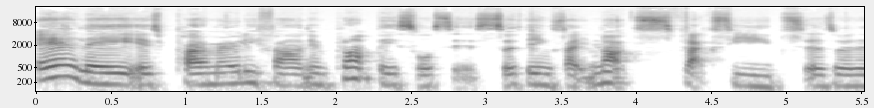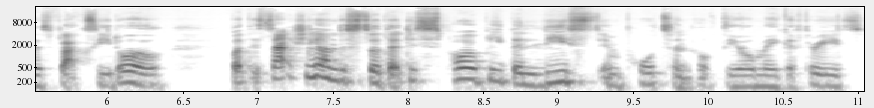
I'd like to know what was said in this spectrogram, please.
ALA is primarily found in plant based sources, so things like nuts, flax seeds, as well as flaxseed oil, but it's actually understood that this is probably the least important of the omega 3s.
